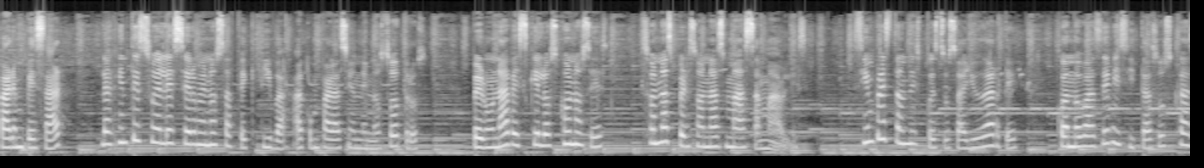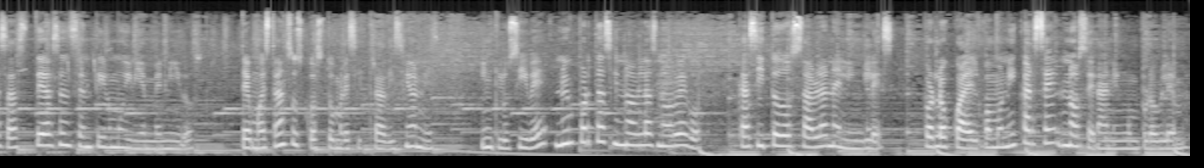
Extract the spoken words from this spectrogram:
Para empezar, la gente suele ser menos afectiva a comparación de nosotros, pero una vez que los conoces, son las personas más amables. Siempre están dispuestos a ayudarte. Cuando vas de visita a sus casas, te hacen sentir muy bienvenidos. Te muestran sus costumbres y tradiciones. Inclusive, no importa si no hablas noruego, casi todos hablan el inglés, por lo cual el comunicarse no será ningún problema.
